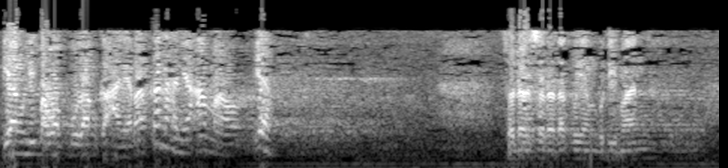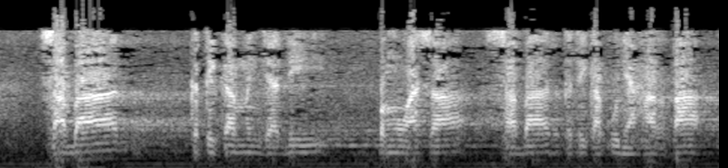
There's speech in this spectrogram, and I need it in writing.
Yang dibawa pulang ke akhirat kan hanya amal. Ya. Saudara-saudaraku yang budiman, sabar ketika menjadi penguasa, sabar ketika punya harta,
